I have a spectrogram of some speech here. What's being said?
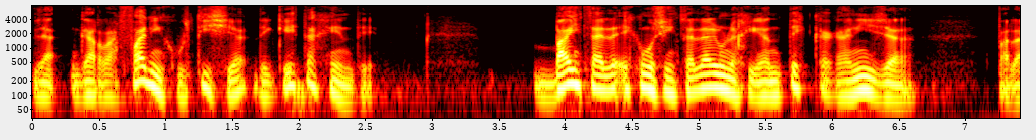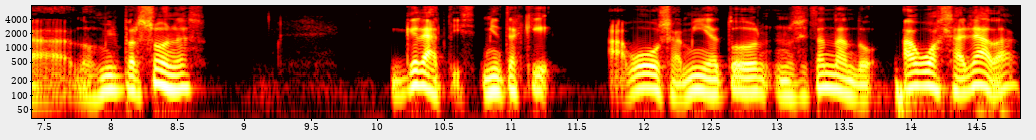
la garrafal injusticia de que esta gente va a instalar, es como si instalara una gigantesca canilla para 2.000 personas gratis, mientras que a vos, a mí, a todos nos están dando agua salada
